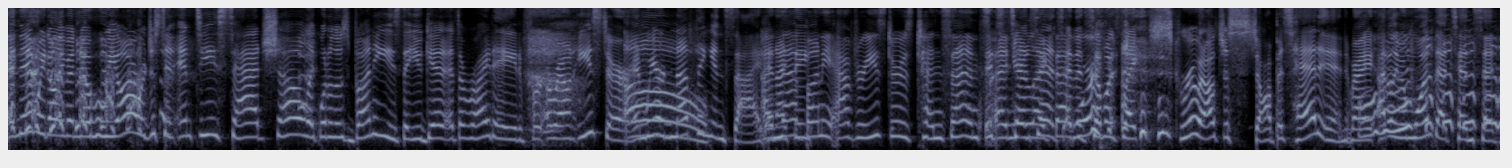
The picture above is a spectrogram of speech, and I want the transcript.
And then we don't even know who we are. We're just an empty, sad shell, like one of those bunnies that you get at the Rite Aid for around Easter, and we are Oh. nothing inside. and, I that think bunny after Easter is ten cents. It's and 10 you're like, cents. "That and then someone's like, screw it, I'll just stomp its head in, right? I don't even want that 10 cent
